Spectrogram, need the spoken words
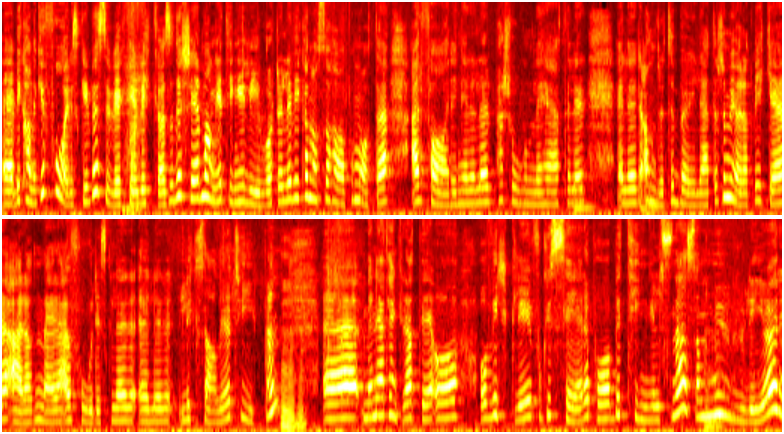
Eh, vi kan ikke foreskrive subjektiv lykke. altså Det skjer mange ting i livet vårt. Eller vi kan også ha på en måte erfaringer eller personlighet eller, eller andre tilbøyeligheter som gjør at vi ikke er av den mer euforiske eller, eller lykksalige typen. eh, men jeg tenker at det å, å virkelig fokusere på betingelsene som muliggjør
